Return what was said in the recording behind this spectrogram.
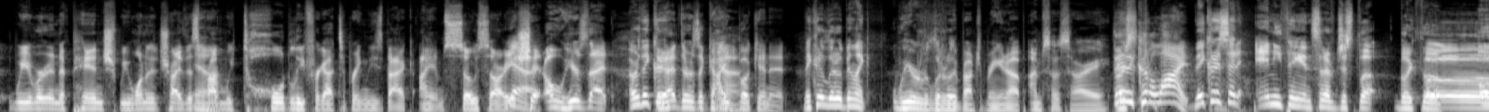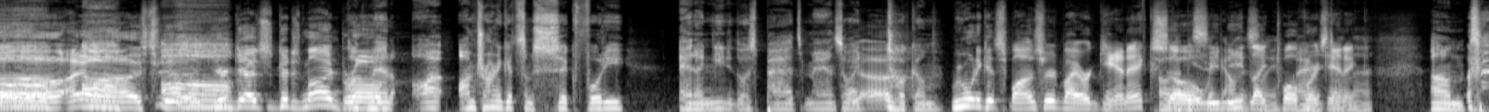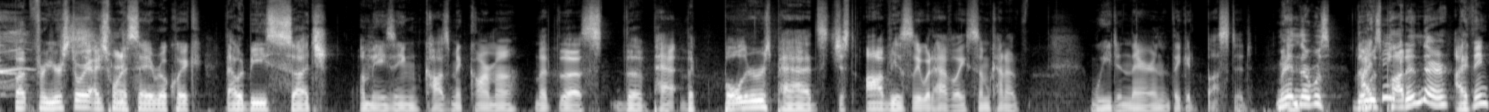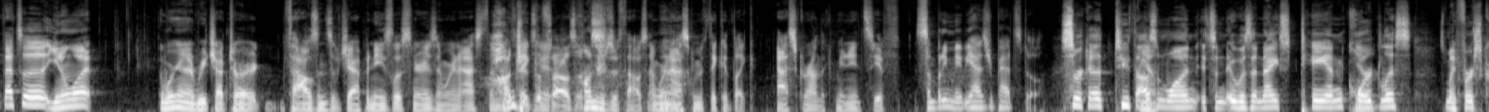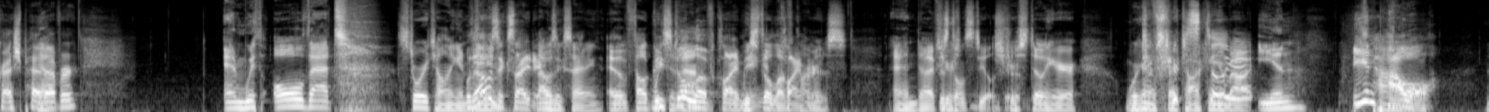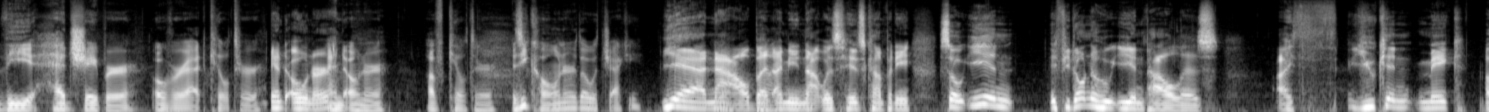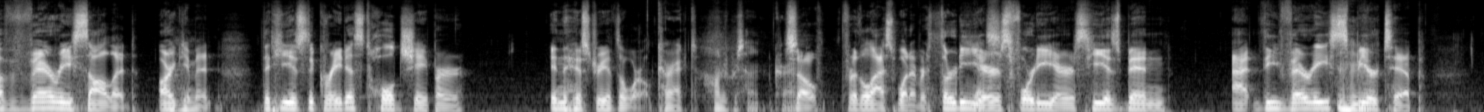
we were in a pinch. We wanted to try this Yeah. problem. We totally forgot to bring these back. I am so sorry. Yeah. Shit. Oh, here's that. Or they could've- had- There's a yeah. guidebook in it. They could have literally been like, "We were literally about to bring it up. I'm so sorry." Or They could have lied. They could have said anything instead of just the like the. oh, I, uh, oh. your guess as good as mine, bro. Look, man, I, I'm trying to get some sick footy, and I needed those pads, man. So I took them. we want to get sponsored by organic, Oh, so we need like 12 I organic. that. Um, but for your story, I just want to say real quick that would be such amazing cosmic karma that the the pad the boulders pads just obviously would have like some kind of weed in there and that they get busted. Man, there was there I was think- pot in there. I think that's a you know what we're gonna reach out to our thousands of Japanese listeners and we're gonna ask them if they Hundreds of could- thousands. hundreds of thousands, and we're gonna ask them if they could like ask around the community and see if somebody maybe has your pad still. circa 2001. It's an it was a nice tan cordless. It's my first crash pad Yeah. ever. And with all that storytelling and Well, that pain- was exciting. That was exciting. It felt good. We to still them. love climbing. We still and love climbers. climbing. And uh, if Just you're, don't steal if you're shit. still here, we're gonna start you're talking still about Ian Ian Powell, Powell, the head shaper over at Kilter and owner. and owner of Kilter. Is he co-owner though with Jackie? yeah, now, but yeah. I mean that was his company. So Ian, if you don't know who Ian Powell is, I th- you can make a very solid argument that he is the greatest hold shaper in the history of the world. Correct. Hundred percent. Correct. So for the last whatever thirty Yes. years, forty years, he has been at the very spear tip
